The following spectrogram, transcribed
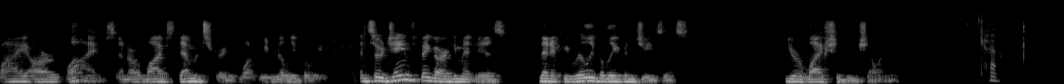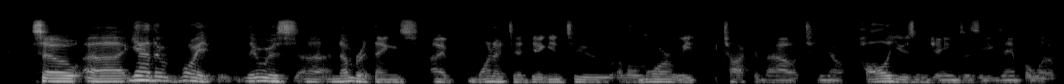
by our lives, and our lives demonstrate what we really believe. And so James' big argument is that if you really believe in Jesus, your life should be showing it. Okay. So uh, yeah, boy, there was uh, a number of things I wanted to dig into a little more. We, we talked about you know Paul using James as the example of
